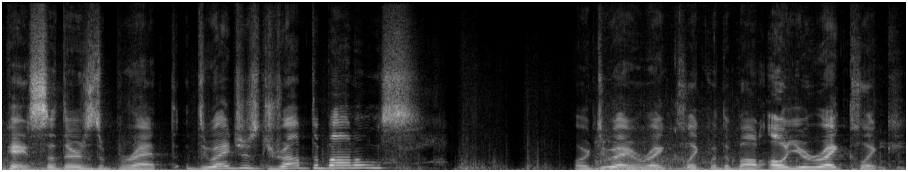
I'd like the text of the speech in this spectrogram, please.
Okay, so there's the bread. Do I just drop the bottles? Or do I right-click with the bottle? Oh, you right-click.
